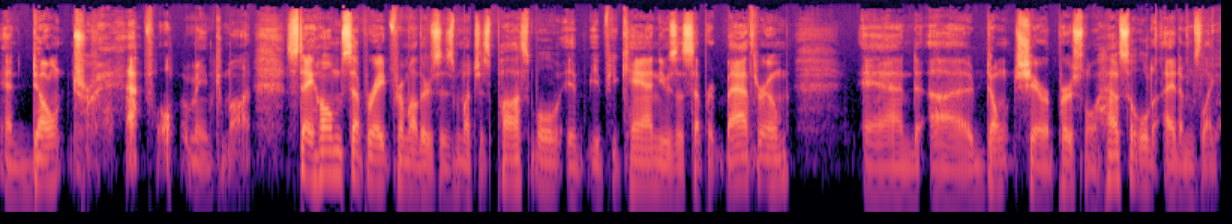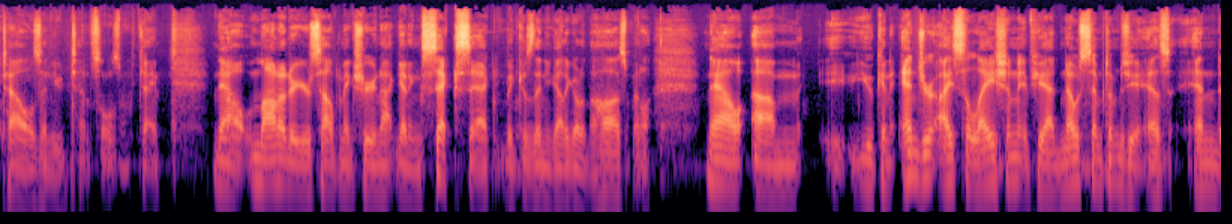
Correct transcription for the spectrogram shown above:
And don't travel. I mean, come on. Stay home, separate from others as much as possible. If, if you can, use a separate bathroom. And uh, don't share personal household items like towels and utensils. Okay. Now, monitor yourself. Make sure you're not getting sick, sick, because then you got to go to the hospital. Now, um, you can end your isolation if you had no symptoms. You end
